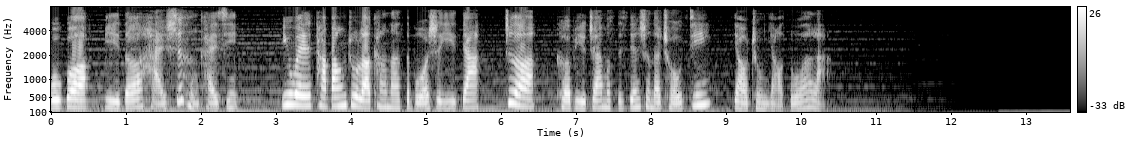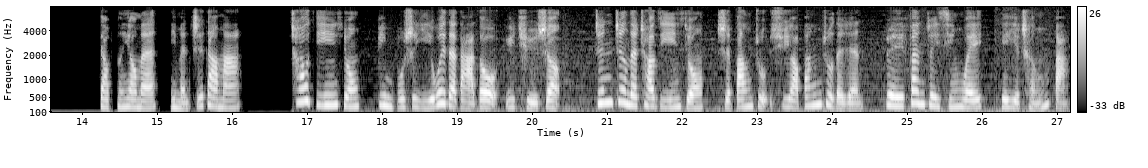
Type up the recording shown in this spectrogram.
不过彼得还是很开心，因为他帮助了康纳斯博士一家，这可比詹姆斯先生的酬金要重要多了。小朋友们，你们知道吗？超级英雄并不是一味的打斗与取胜，真正的超级英雄是帮助需要帮助的人，对犯罪行为给予惩罚。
